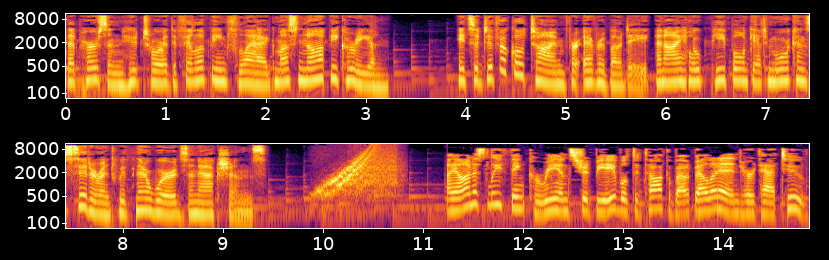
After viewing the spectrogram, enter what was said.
The person who tore the Philippine flag must not be Korean. It's a difficult time for everybody, and I hope people get more considerate with their words and actions. I honestly think Koreans should be able to talk about Bella and her tattoo.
